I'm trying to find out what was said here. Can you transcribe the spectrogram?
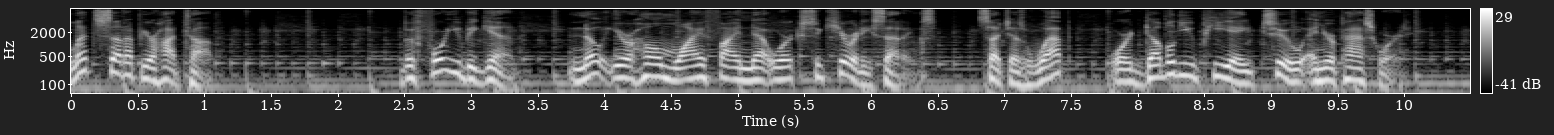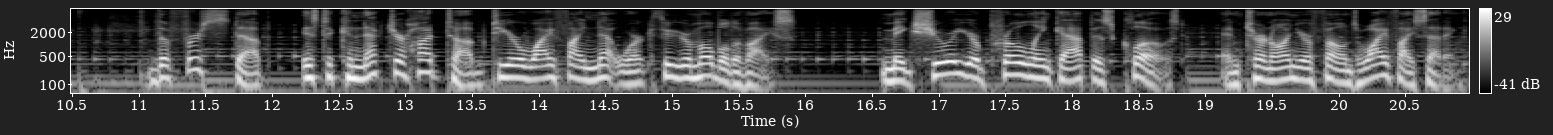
let's set up your hot tub. Before you begin, note your home Wi-Fi network security settings, such as WEP or WPA2 and your password. The first step is to connect your hot tub to your Wi-Fi network through your mobile device. Make sure your ProLink app is closed and turn on your phone's Wi-Fi setting.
